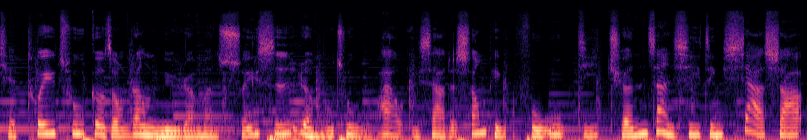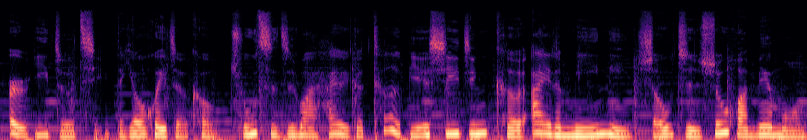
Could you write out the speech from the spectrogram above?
且推出各种让女人们随时忍不住 Wow 一下的商品服务及全站吸睛下杀二一折起的优惠折扣。除此之外，还有一个特别吸睛可爱的迷你手指舒缓面膜，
